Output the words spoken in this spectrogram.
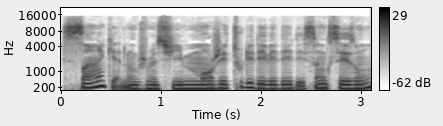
5, donc je me suis mangé tous les DVD des 5 saisons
